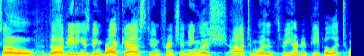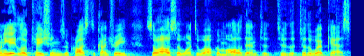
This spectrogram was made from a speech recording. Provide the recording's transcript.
So the meeting is being broadcast in French and English uh, to more than 300 people at 28 locations across the country. So I also want to welcome all of them to, to, the, to the webcast.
